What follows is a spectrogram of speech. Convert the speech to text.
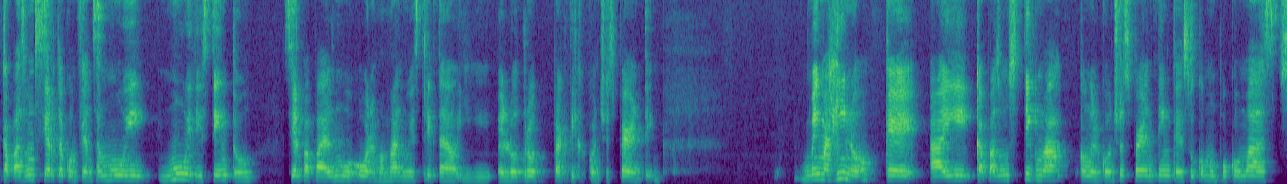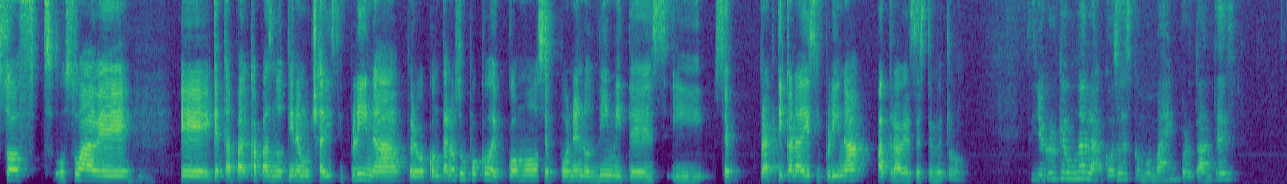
capaz un cierto confianza muy, muy distinto si el papá es muy, o la mamá es muy estricta y el otro practica conscious parenting. Me imagino que hay capaz un estigma con el conscious parenting que es como un poco más soft o suave, eh, que capaz no tiene mucha disciplina, pero contanos un poco de cómo se ponen los límites y se practica la disciplina a través de este método. Sí, yo creo que una de las cosas como más importantes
